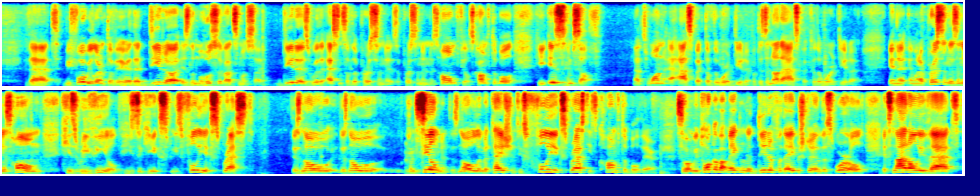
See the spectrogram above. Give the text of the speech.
that before we learned over here that dira is the muhusav atzmosai. Dira is where the essence of the person is. A person in his home feels comfortable. He is himself. That's one aspect of the word dira. But there's another aspect of the word dira. In a, and when a person is in his home, he's revealed. He's, he, he's fully expressed. There's no, there's no concealment. There's no limitations. He's fully expressed. He's comfortable there. So when we talk about making a dira for the Abishter in this world, it's not only that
